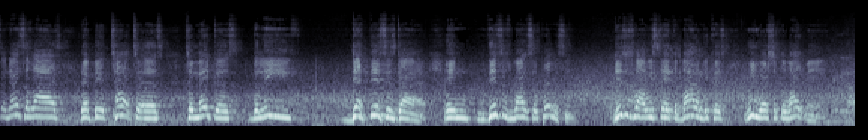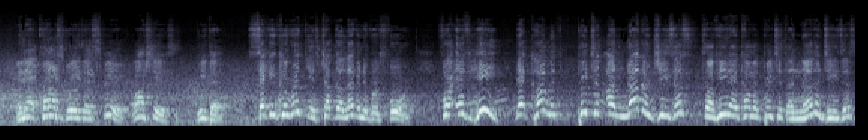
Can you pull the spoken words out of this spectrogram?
And that's the lies that been taught to us to make us believe that this is God. And this is white supremacy. This is why we stay at the bottom because we worship the white man. And that cross brings that spirit. Watch this. Read that. Second Corinthians chapter 11 and verse 4. For if he that cometh preacheth another Jesus, So if he that cometh preacheth another Jesus,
